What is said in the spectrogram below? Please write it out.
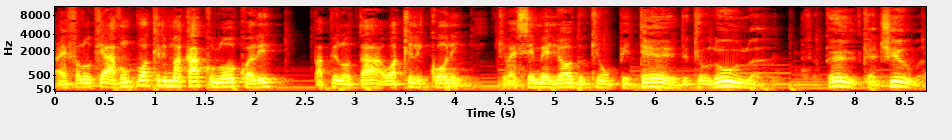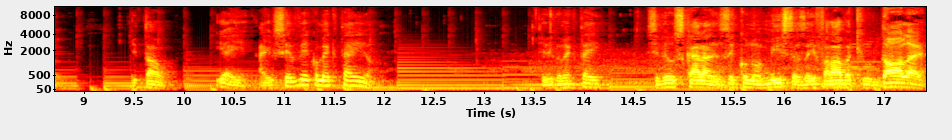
aí falou que, ah, vamos pôr aquele macaco louco ali para pilotar, ou aquele cone que vai ser melhor do que o PT, do que o Lula, do que a Dilma e tal. E aí? Aí você vê como é que tá aí, ó. Você vê como é que tá aí. Você vê os caras economistas aí falavam que o dólar,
